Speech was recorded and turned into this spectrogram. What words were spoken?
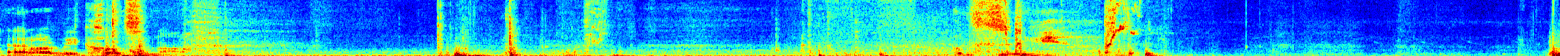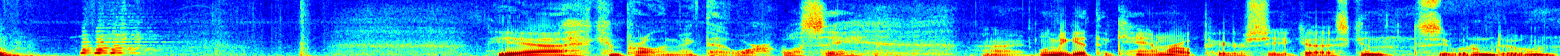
That ought to be close enough. Let's see. Yeah, I can probably make that work. We'll see. All right, let me get the camera up here so you guys can see what I'm doing.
